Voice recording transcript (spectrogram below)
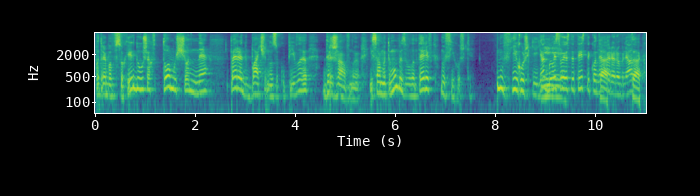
потреба в сухих душах, в тому, що не передбачено закупівлею державною. І саме тому без волонтерів ну фігушки. Ну, фігушки. Як би ви свою статистику не Так, переробляли, так.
